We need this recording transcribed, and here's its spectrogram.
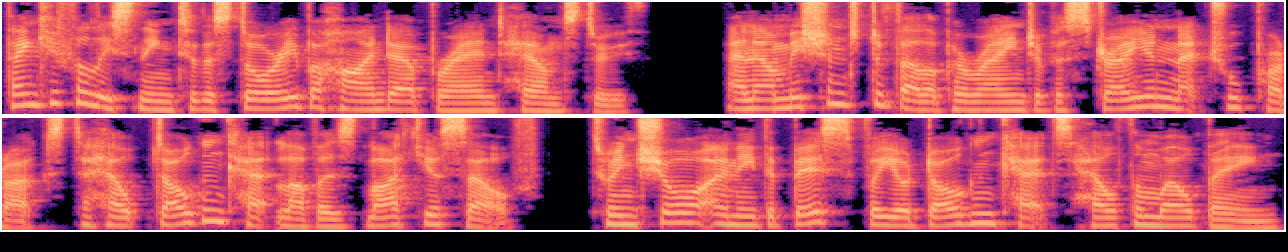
Thank you for listening to the story behind our brand Houndztooth and our mission to develop a range of Australian natural products to help dog and cat lovers like yourself to ensure only the best for your dog and cat's health and well-being.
